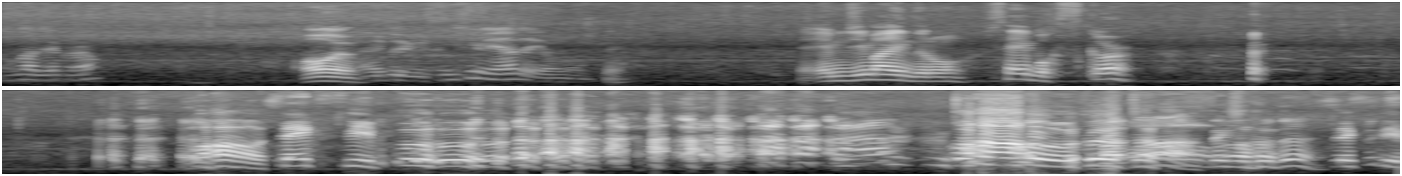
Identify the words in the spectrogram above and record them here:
한마디 할까요? 어 아니, 또 이거 중팀이 해야 돼, 이런 거. MG 마인드로 새해 복 스컬. 와우, 섹시 푸드. 와우. 맞잖아. 섹시푸드. 섹시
